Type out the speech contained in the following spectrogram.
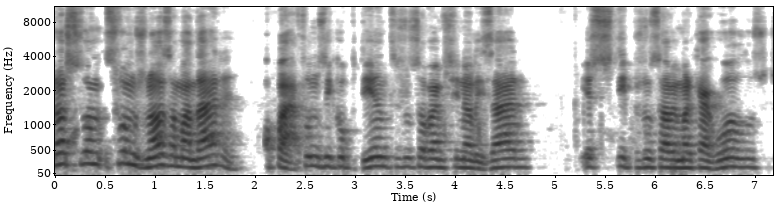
Nós, se fomos, se fomos nós a mandar, opá, fomos incompetentes, não soubemos finalizar, estes tipos não sabem marcar golos,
